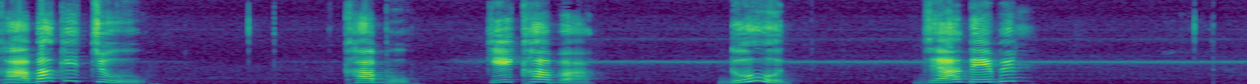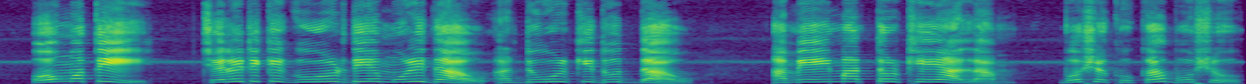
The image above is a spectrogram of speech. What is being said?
খাবা কিছু খাব। কে খাবা? দুধ? যা দেবেন। ও মতি, ছেলেটিকে গুড় দিয়ে মুড়ি দাও আর দুধ কি দুধ দাও। আমি এই মাত্র খেয়ে আলাম। বসো খোকা, বসো।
